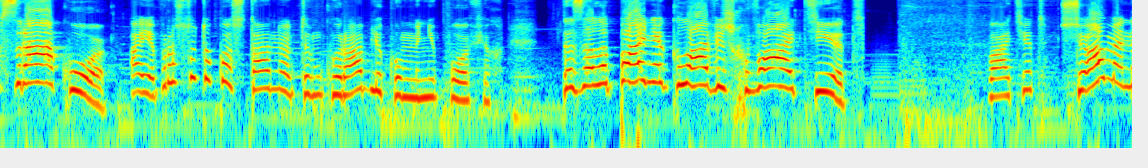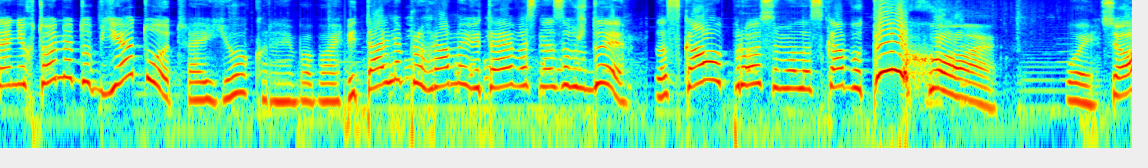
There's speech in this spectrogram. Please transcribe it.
сраку! А я просто тако стану тим корабліком, мені пофіг. Та залипання клавіш хватить! Хватить. Все, мене ніхто не доб'є тут. Та йокарний бабай. Вітальна програма вітає вас назавжди. Ласкаво просимо, ласкаво. Тихо! Ой, все?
